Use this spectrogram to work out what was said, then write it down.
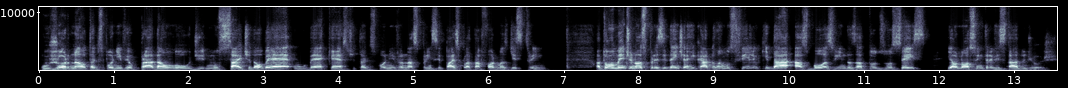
o jornal está disponível para download no site da UBE, o UBEcast está disponível nas principais plataformas de streaming. Atualmente, nosso presidente é Ricardo Ramos Filho, que dá as boas-vindas a todos vocês e ao nosso entrevistado de hoje.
